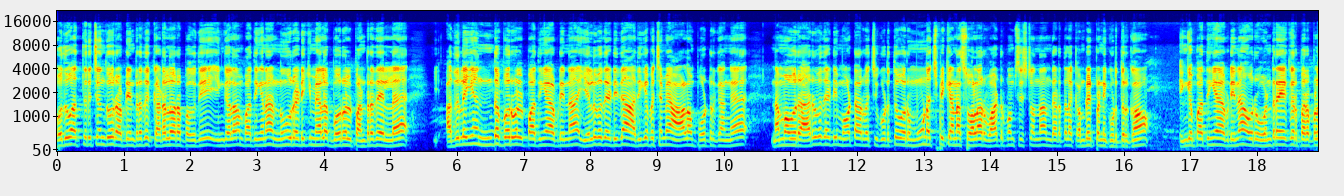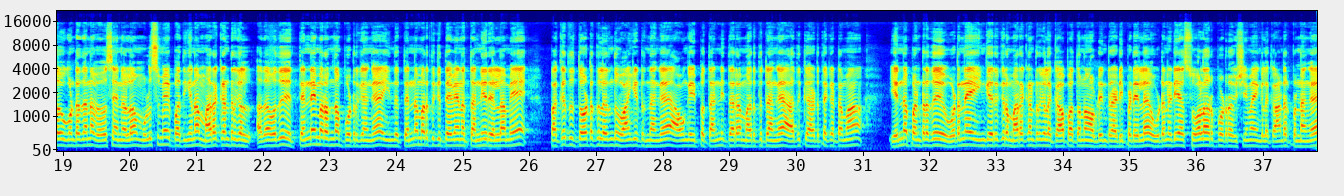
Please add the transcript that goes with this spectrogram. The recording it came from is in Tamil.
பொதுவாக திருச்செந்தூர் அப்படின்றது கடலோர பகுதி. இங்கெல்லாம் பார்த்தீங்கன்னா நூறு அடிக்கு மேலே போர்வெல் பண்ணுறதே இல்லை. அதுலேயும் இந்த போர்வெல் பார்த்தீங்க அப்படின்னா எழுபது அடி தான் அதிகபட்சமே ஆழம் போட்டிருக்காங்க. நம்ம ஒரு அறுபது அடி மோட்டார் வச்சு கொடுத்து ஒரு மூணு ஹெச்பிக்கான சோலார் வாட்டர் பம்ப் சிஸ்டம் தான் இந்த இடத்துல கம்ப்ளீட் பண்ணி கொடுத்துருக்கோம். இங்கே பார்த்தீங்க அப்படின்னா ஒரு ஒன்றரை ஏக்கர் பரப்பளவு கொண்டதான விவசாய நிலம். முழுசுமே பார்த்தீங்கன்னா மரக்கன்றுகள் அதாவது தென்னை மரம் தான் போட்டிருக்காங்க. இந்த தென்னை மரத்துக்கு தேவையான தண்ணீர் எல்லாமே பக்கத்து தோட்டத்திலேருந்து வாங்கிட்டு இருந்தாங்க. அவங்க இப்போ தண்ணி தர மறுத்துட்டாங்க. அதுக்கு அடுத்த கட்டமாக என்ன பண்ணுறது உடனே இங்கே இருக்கிற மரக்கன்றுகளை காப்பாற்றணும் அப்படின்ற அடிப்படையில் உடனடியாக சோலார் போடுற விஷயமா எங்களை காண்டாக்ட் பண்ணாங்க.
